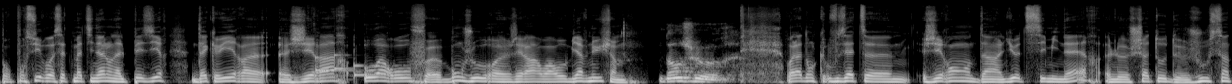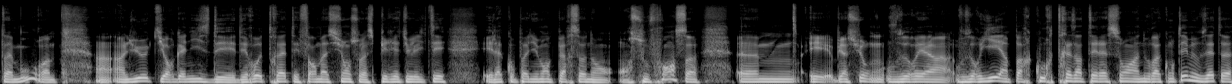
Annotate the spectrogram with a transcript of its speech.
Pour poursuivre cette matinale, on a le plaisir d'accueillir euh, Gérard Oaro. Euh, bonjour euh, Gérard Oaro, bienvenue. Bonjour. Voilà, donc vous êtes euh, gérant d'un lieu de séminaire, le château de Joux-Saint-Amour, un, lieu qui organise des, retraites et formations sur la spiritualité et l'accompagnement de personnes en, souffrance. Euh, et bien sûr, vous, aurez vous auriez un parcours très intéressant à nous raconter, mais vous êtes euh,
